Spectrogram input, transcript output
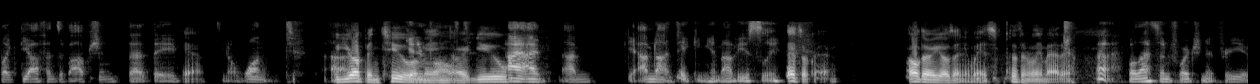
like the offensive option that they, yeah. you know, want. To, uh, you're up in two. I mean, are you? I, I, I'm yeah, I'm not taking him, obviously. That's okay. Oh, there he goes. Anyways, doesn't really matter. Ah, well, that's unfortunate for you.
